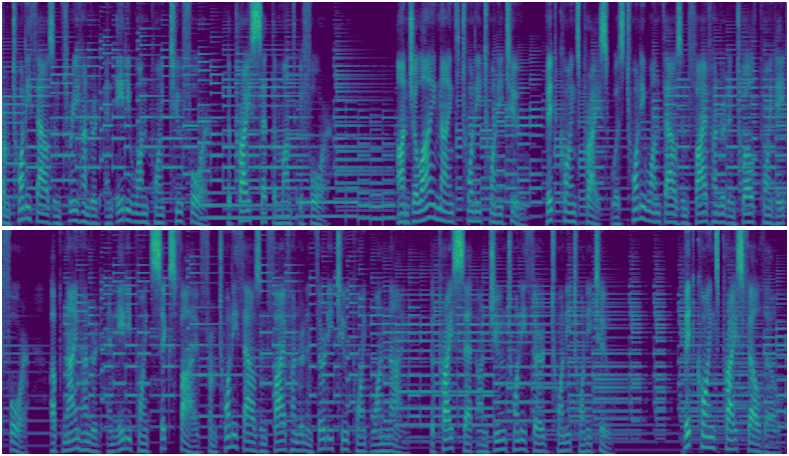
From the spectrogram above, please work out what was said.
from 20,381.24, the price set the month before. On July 9, 2022, Bitcoin's price was 21,512.84, up 980.65 from 20,532.19, the price set on June 23, 2022. Bitcoin's price fell though,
